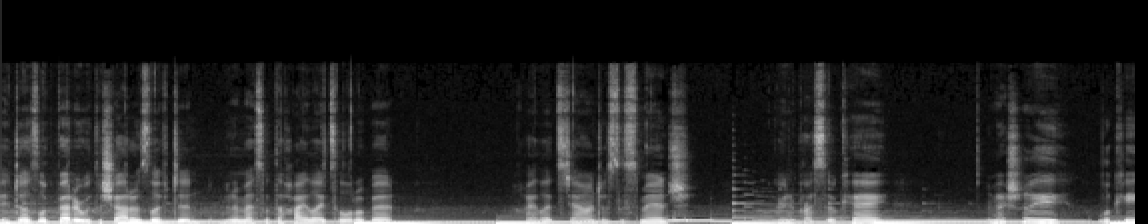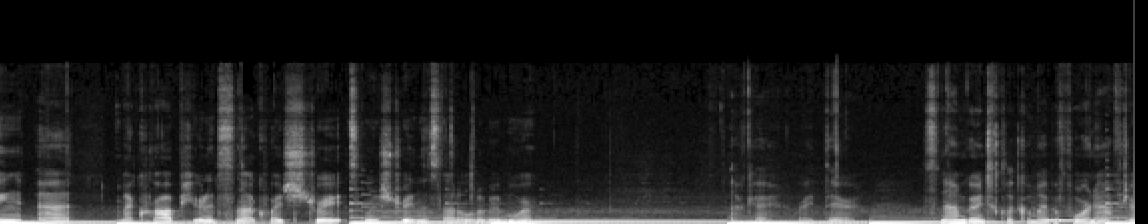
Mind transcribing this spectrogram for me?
it does look better with the shadows lifted. I'm going to mess with the highlights a little bit. Highlights down just a smidge. I'm going to press OK. I'm actually looking at my crop here and it's not quite straight. So I'm going to straighten this out a little bit more. Okay, right there. So now I'm going to click on my before and after.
